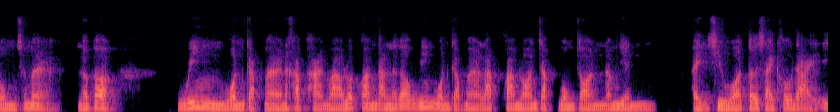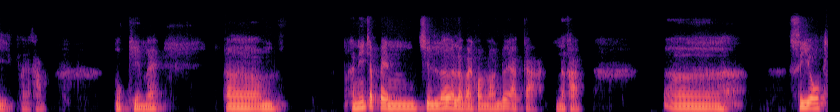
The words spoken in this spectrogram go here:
ลงใช่ไหมแล้วก็วิ่งวนกลับมานะครับ ผ่านวาล์วลดความดัน แล้วก็วิ่งวนกลับมารับความร้อนจากวงจรน้ำเย็นไอชิลวอเตอร์ไซเคิลได้อีกนะครับโอเคไหมอันนี้จะเป็นชิลเลอร์ระบายความร้อนด้วยอากาศนะครับ COP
